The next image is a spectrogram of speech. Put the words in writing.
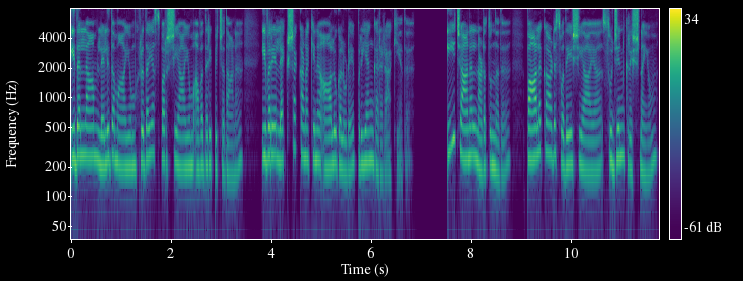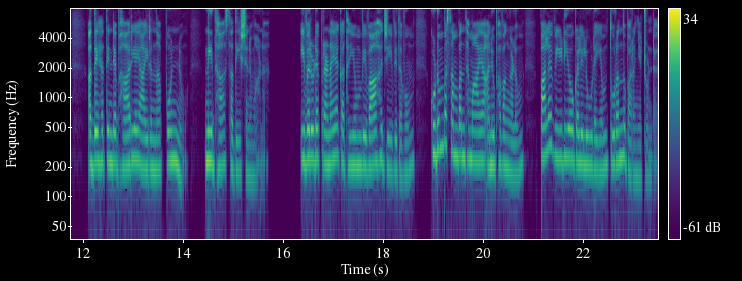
ഇതെല്ലാം ലളിതമായും ഹൃദയസ്പർശിയായും അവതരിപ്പിച്ചതാണ് ഇവരെ ലക്ഷക്കണക്കിന് ആളുകളുടെ പ്രിയങ്കരരാക്കിയത്. ഈ ചാനൽ നടത്തുന്നത് പാലക്കാട് സ്വദേശിയായ സുജിൻ കൃഷ്ണയും അദ്ദേഹത്തിന്റെ ഭാര്യയായിരുന്ന പൊന്നു നിധ സതീശനുമാണ്. ഇവരുടെ പ്രണയകഥയും വിവാഹജീവിതവും കുടുംബസംബന്ധമായ അനുഭവങ്ങളും പല വീഡിയോകളിലൂടെയും തുറന്നു പറഞ്ഞിട്ടുണ്ട്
